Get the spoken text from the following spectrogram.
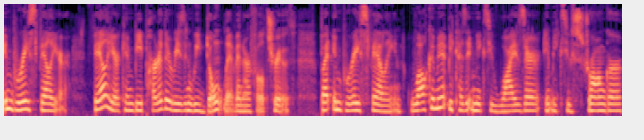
Embrace failure. Failure can be part of the reason we don't live in our full truth, but embrace failing. Welcome it because it makes you wiser. It makes you stronger.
